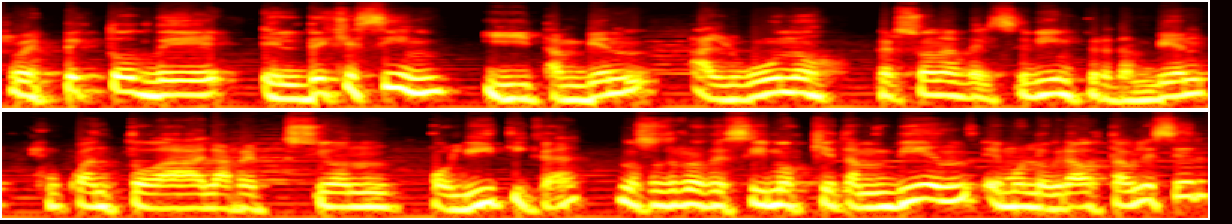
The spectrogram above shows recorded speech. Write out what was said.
Respecto de el DGSIM y también algunos personas del SEBIN, pero también en cuanto a la represión política, nosotros decimos que también hemos logrado establecer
